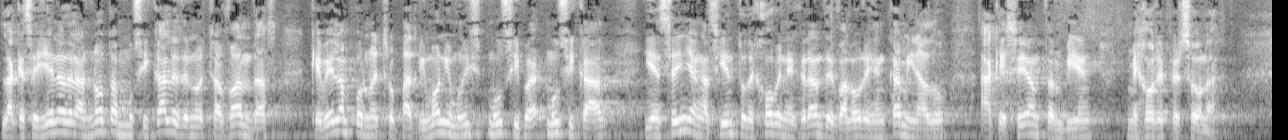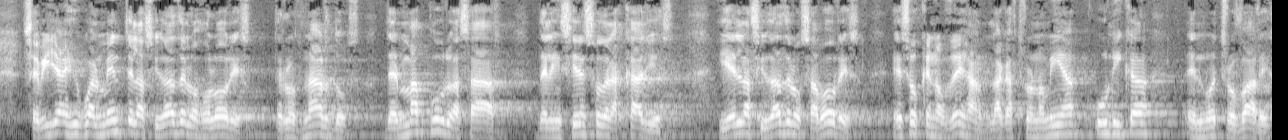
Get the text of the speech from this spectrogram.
la que se llena de las notas musicales de nuestras bandas que velan por nuestro patrimonio musical y enseñan a cientos de jóvenes grandes valores encaminados a que sean también mejores personas. Sevilla es igualmente la ciudad de los olores, de los nardos, del más puro azahar, del incienso de las calles, y es la ciudad de los sabores, esos que nos dejan la gastronomía única en nuestros bares.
